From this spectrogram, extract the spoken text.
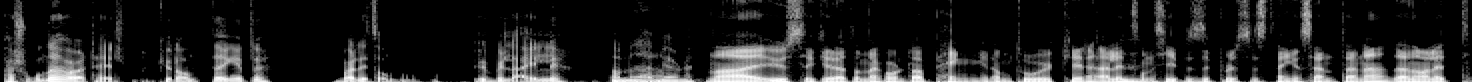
Personlig har vært helt kurant, egentlig. Bare litt sånn ubeleilig. Hva med deg. Bjørne? Nei, usikkerhet om jeg kommer til å ha penger om to uker, er litt Mm. sånn kjipest i plutselig stenger sentrene. Den var litt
